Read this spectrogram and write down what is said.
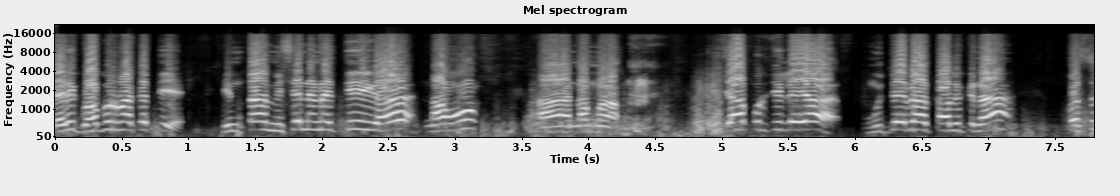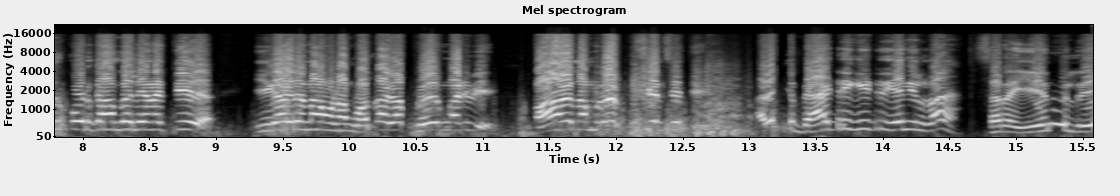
ಬೆಳಿ ಗೊಬ್ಬರನು ಆಕತಿ ಇಂತ ಮಿಷನ್ ಏನೈತಿ? ಈಗ ನಾವು ನಮ್ಮ ಬಿಜಾಪುರ ಜಿಲ್ಲೆಯ ಮುದ್ದೇಬೇಳ ತಾಲೂಕಿನ ಬಸರಕೋಟ್ ಗ್ರಾಮದಲ್ಲಿ ಏನೈತಿ? ಈಗಾಗಲೇ ನಾವು ನಮ್ಮ ಹೊಲದಾಗ ಪ್ರಯೋಗ ಮಾಡಿವಿ. ಬಹಳ ನಮ್ಗ ಖುಷಿ ಅನ್ಸೈತಿ. ಅದಕ್ಕೆ ಬ್ಯಾಟ್ರಿ ಗೀಟ್ರಿ ಏನಿಲ್ವಾ? ಸರ್ ಏನು ಇಲ್ರಿ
